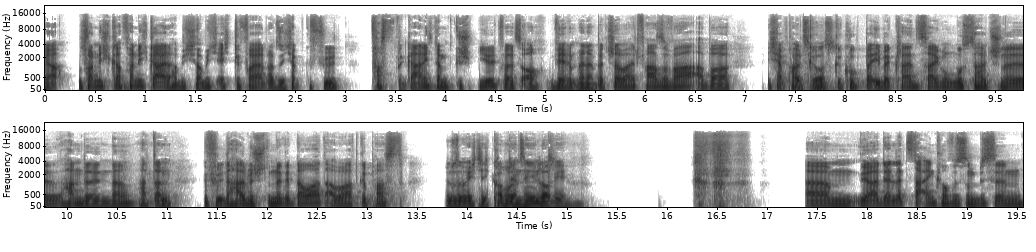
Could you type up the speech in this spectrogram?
Ja, fand ich, fand ich geil, habe ich, hab ich echt gefeiert. Also ich habe gefühlt fast gar nicht damit gespielt, weil es auch während meiner Bachelorarbeitphase war, aber ich habe halt los. ge geguckt bei eBay Kleinanzeigen und musste halt schnell handeln, ne? Hat dann gefühlt eine halbe Stunde gedauert, aber hat gepasst. Du so richtig, kommt jetzt in die Und- Lobby. Ähm, ja, der letzte Einkauf ist so ein bisschen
